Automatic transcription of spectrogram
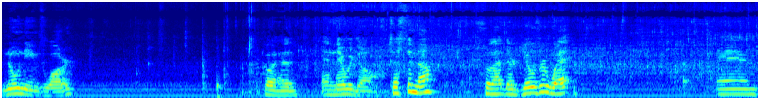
no names water. Go ahead. And there we go. Just enough so that their gills are wet. And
